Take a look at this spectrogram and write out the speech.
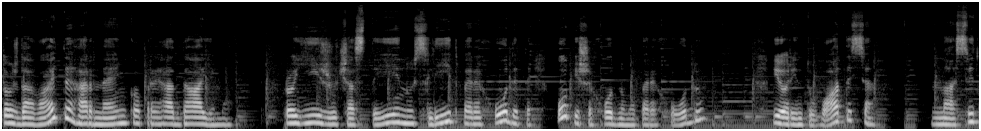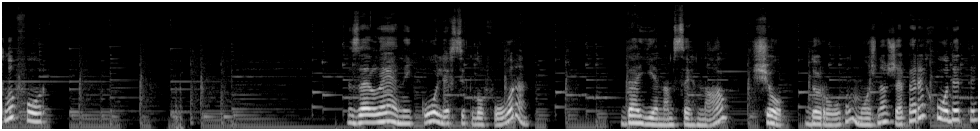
Тож давайте гарненько пригадаємо. Проїжджу частину слід переходити по пішохідному переходу і орієнтуватися на світлофор. Зелений колір світлофора дає нам сигнал, що дорогу можна вже переходити.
